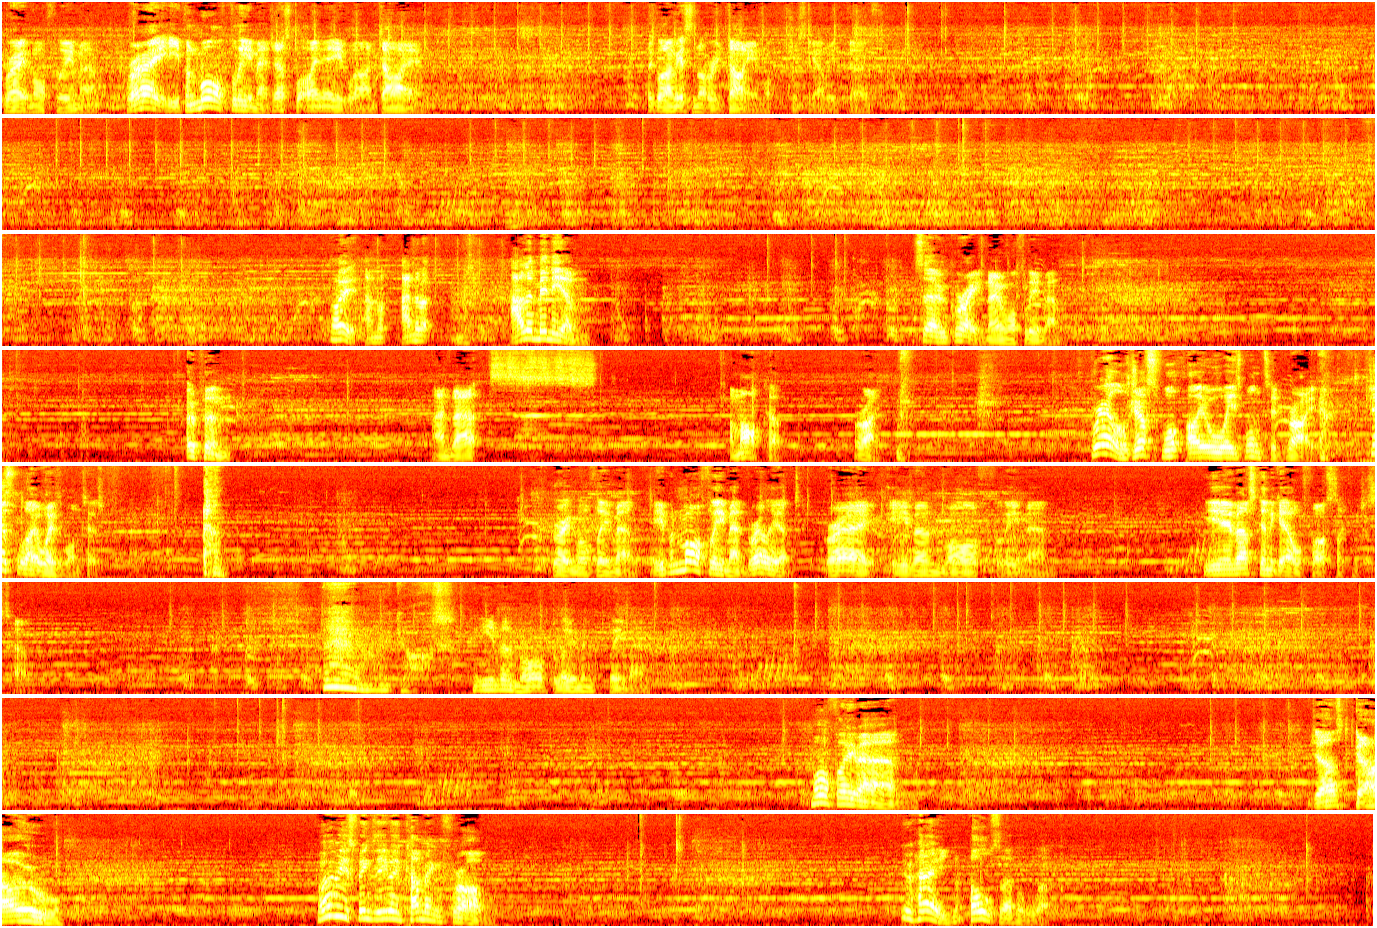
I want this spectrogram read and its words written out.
Great, more Flea. Great, even more Flea. Just what I need when I'm dying. But well, I'm guessing not really dying, just see how it goes. Wait, aluminium. So great, no more flea man. Open. And that's a marker. Right. Brill, just what I always wanted, right. just what I always wanted. Great, more flea men. Even more flea men, brilliant. Great, even more flea men. Yeah, that's gonna get old fast, I can just tell. Oh my god. Even more blooming flea men. Flea man! Just go! Where are these things even coming from? Oh hey, the pole's level up.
